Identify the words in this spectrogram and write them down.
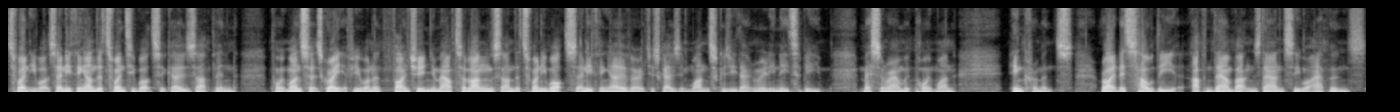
20 watts. Anything under 20 watts, it goes up in 0.1. So it's great if you want to fine tune your mouth to lungs under 20 watts. Anything over, it just goes in ones because you don't really need to be messing around with 0.1 increments. Right, let's hold the up and down buttons down and see what happens.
